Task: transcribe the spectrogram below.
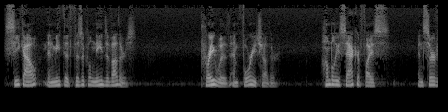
Seek out and meet the physical needs of others. Pray with and for each other. Humbly sacrifice and serve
